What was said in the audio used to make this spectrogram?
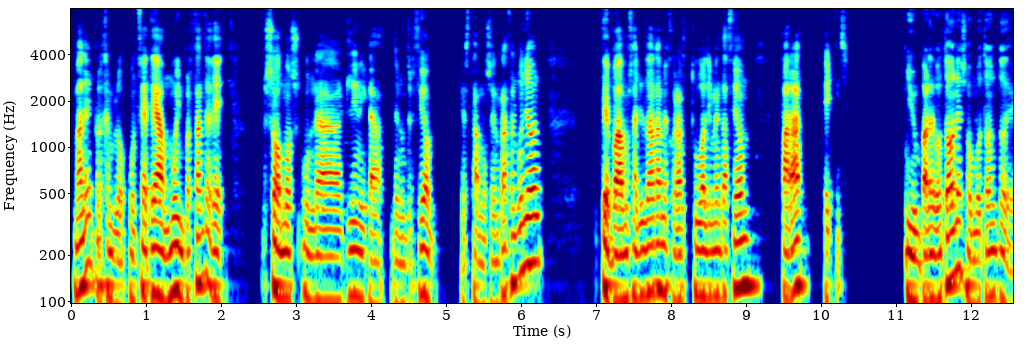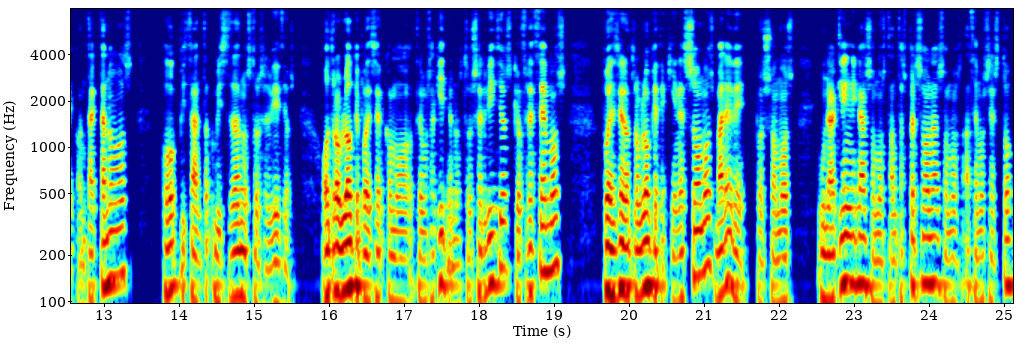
¿vale? Por ejemplo, un CTA muy importante de somos una clínica de nutrición estamos en Rafael Buñol, te vamos a ayudar a mejorar tu alimentación para X y un par de botones o un botón de contáctanos o visita, nuestros servicios. Otro bloque puede ser como tenemos aquí de nuestros servicios que ofrecemos. Puede ser otro bloque de quiénes somos, ¿vale? De pues somos una clínica, somos tantas personas, somos, hacemos esto.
